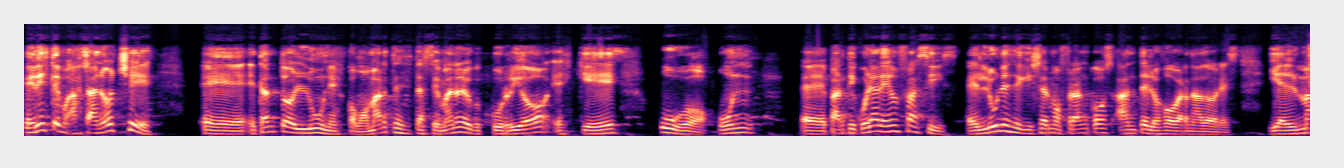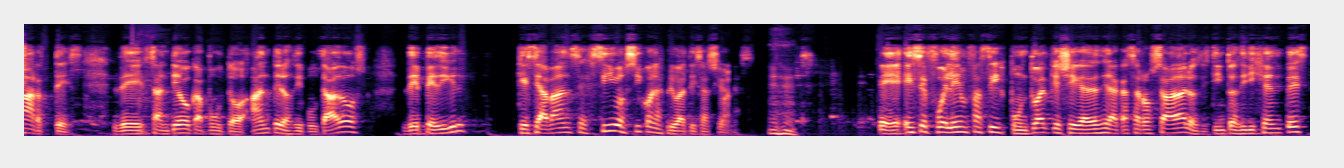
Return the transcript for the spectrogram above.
En este, hasta anoche, eh, tanto lunes como martes de esta semana, lo que ocurrió es que hubo un eh, particular énfasis el lunes de Guillermo Francos ante los gobernadores y el martes de Santiago Caputo ante los diputados de pedir que se avance sí o sí con las privatizaciones. Eh, ese fue el énfasis puntual que llega desde la Casa Rosada a los distintos dirigentes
